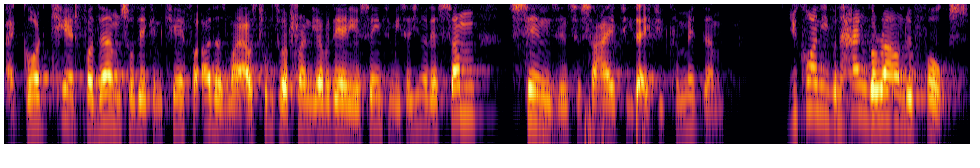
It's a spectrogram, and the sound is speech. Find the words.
like God cared for them so they can care for others. My, I was talking to a friend the other day and he was saying to me, he says, You know, there's some sins in society that if you commit them, you can't even hang around with folks.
